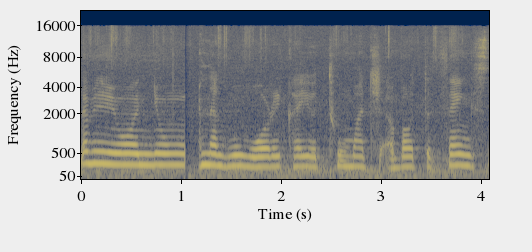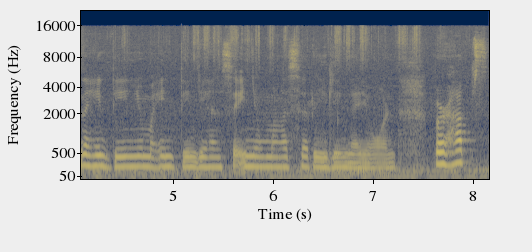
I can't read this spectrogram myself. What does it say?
alam niyo yun, yung nagwo-worry kayo too much about the things na hindi niyo maintindihan sa inyong mga sarili ngayon. Perhaps,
